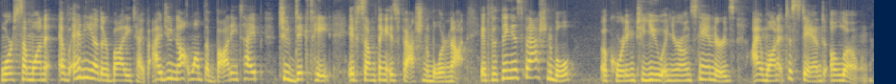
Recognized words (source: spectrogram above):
or someone of any other body type. I do not want the body type to dictate if something is fashionable or not. If the thing is fashionable, according to you and your own standards, I want it to stand alone.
